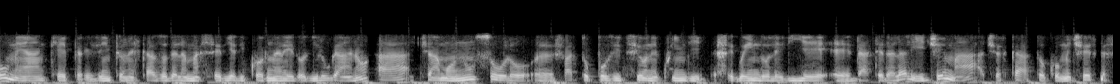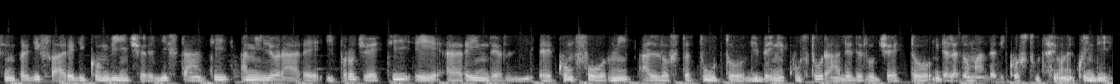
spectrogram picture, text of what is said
come anche per esempio nel caso della masseria di Cornaredo di Lugano, ha diciamo, non solo eh, fatto opposizione, quindi seguendo le vie eh, date dalla legge, ma ha cercato, come cerca sempre di fare, di convincere gli istanti a migliorare i progetti e a renderli eh, conformi allo statuto di bene culturale dell'oggetto della domanda di costruzione. Quindi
